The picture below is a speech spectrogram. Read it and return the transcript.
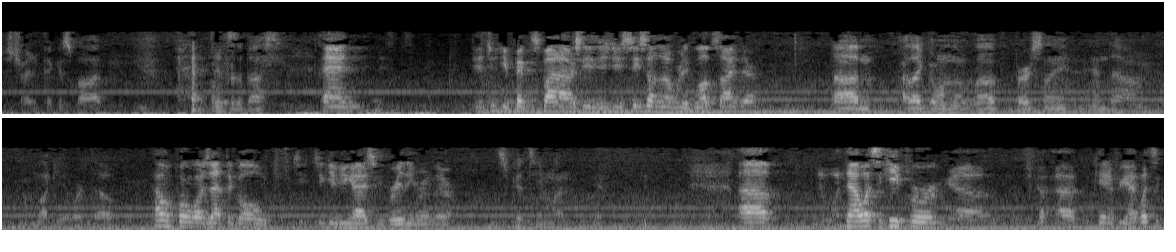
Just try to pick a spot. Hope for the best. And did you, you pick the spot? Obviously, did you see something over the glove side there? Um, I like going the glove personally, and um, I'm lucky it worked out. How important was that the goal to, to give you guys some breathing room there? It's a good team win. Yeah. Uh, now, what's the key for uh, uh, Kate, you have, what's the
